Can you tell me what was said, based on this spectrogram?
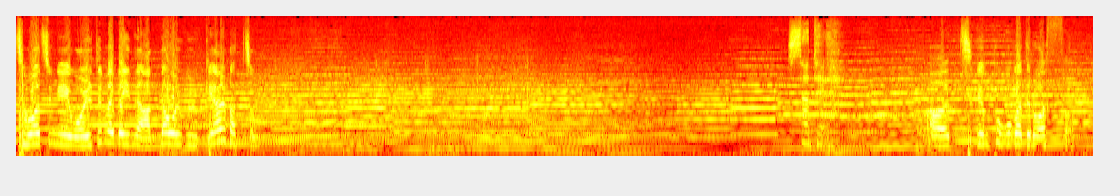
저 와중에 월드맵에 있는 안나 얼굴 깨알같죠? 아, 지금 보고가 들어왔어.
